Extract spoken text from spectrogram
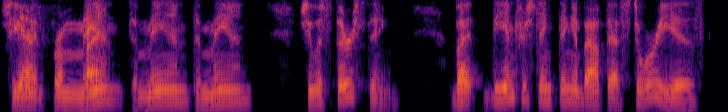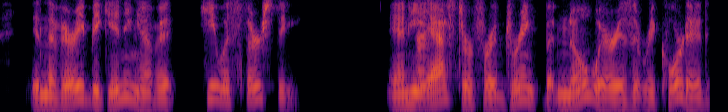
She yes. went from man right. to man to man. She was thirsting. But the interesting thing about that story is in the very beginning of it, he was thirsty. And he asked her for a drink, but nowhere is it recorded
